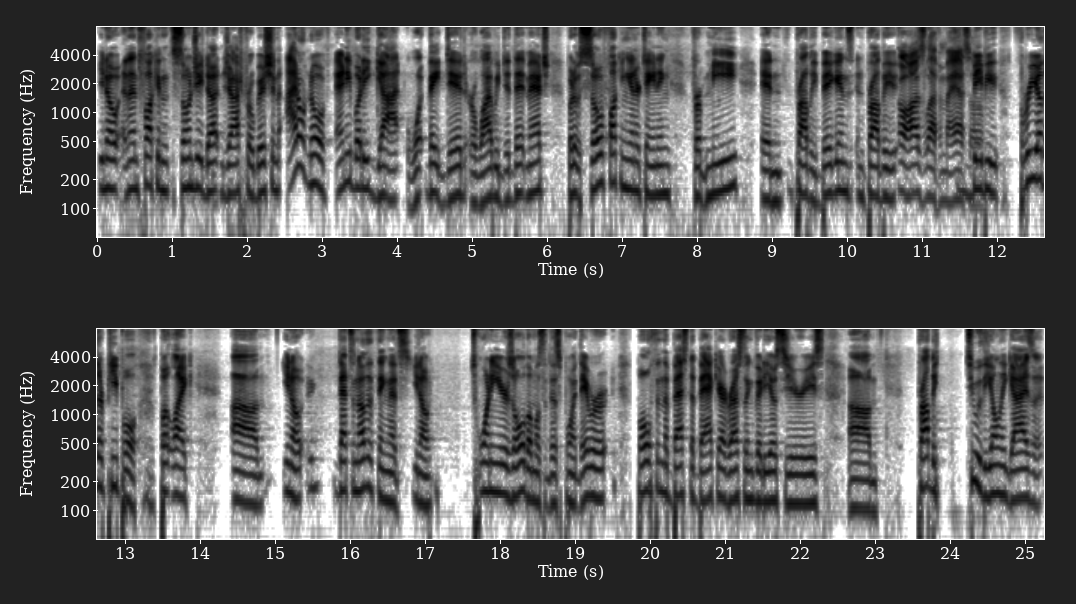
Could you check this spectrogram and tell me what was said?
you know, and then fucking Sonjay Dutt and Josh Prohibition. I don't know if anybody got what they did or why we did that match, but it was so fucking entertaining for me and probably Biggins and probably Oh, I was laughing my ass off. maybe three other people but like um you know that's another thing that's you know 20 years old almost at this point they were both in the best of backyard wrestling video series um probably two of the only guys that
